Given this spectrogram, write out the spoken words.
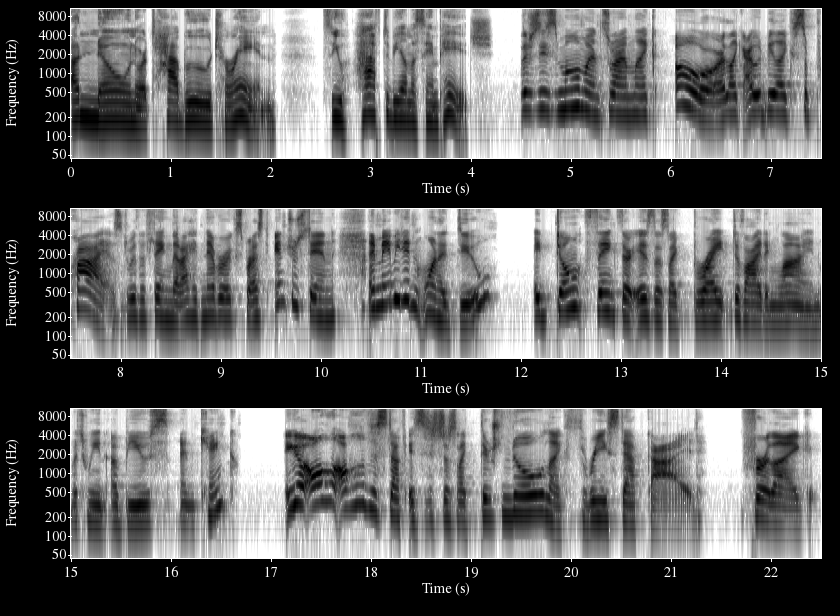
unknown or taboo terrain. So you have to be on the same page. There's these moments where I'm like, oh, or like I would be like surprised with a thing that I had never expressed interest in and maybe didn't want to do. I don't think there is this like bright dividing line between abuse and kink. You know, all all of this stuff is just, just like there's no like three step guide for like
